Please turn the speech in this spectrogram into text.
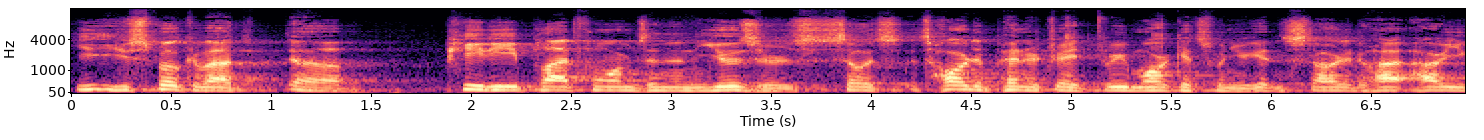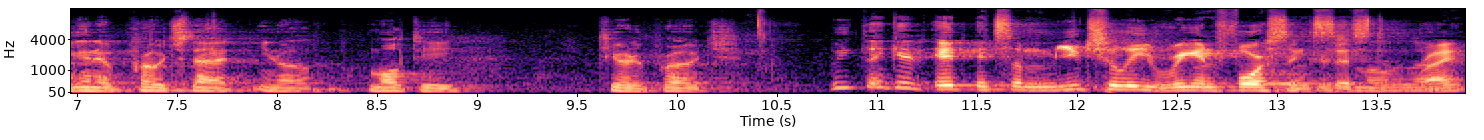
You, you spoke about uh, PD platforms and then users, so it's, it's hard to penetrate three markets when you're getting started. How, how are you going to approach that, you know, multi-tiered approach? We think it, it, it's a mutually reinforcing system, right?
